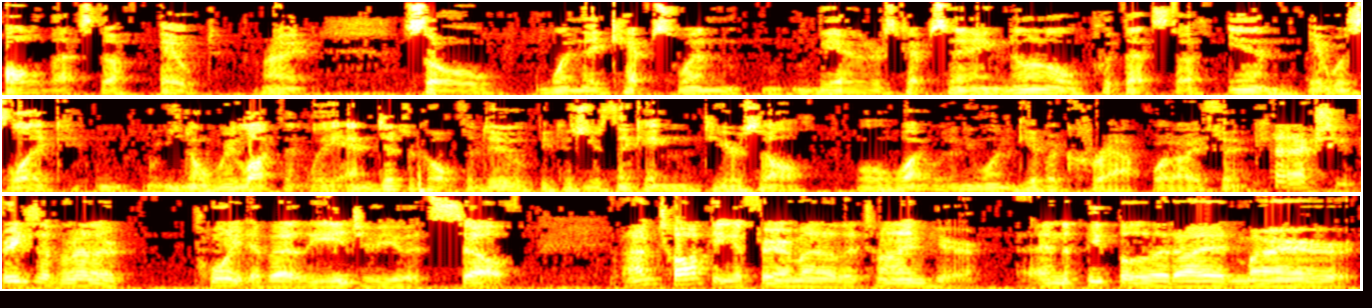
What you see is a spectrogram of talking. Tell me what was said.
all of that stuff out, right? So when they kept when the editors kept saying, "No, no, put that stuff in," it was like you know reluctantly and difficult to do because you're thinking to yourself, "Well, why would anyone give a crap what I think?" That actually brings up another point about the interview itself. I'm talking a fair amount of the time here, and the people that I admire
